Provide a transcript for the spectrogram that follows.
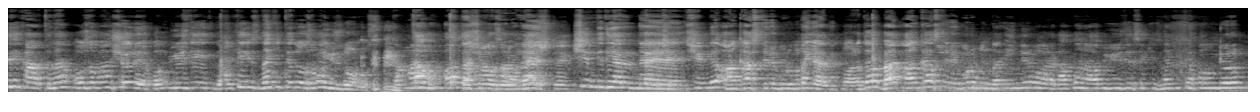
Kredi kartına o zaman şöyle yapalım. %7 de okeyiz. Nakitte de o zaman %10 olsun. tamam anlaştık tamam, o zaman. Evet. anlaştık. Şimdi diğer geçelim. Şimdi Ankastre grubuna geldik bu arada. Ben Ankastre grubunda indirim olarak Adnan abi %8 nakit yapalım diyorum.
